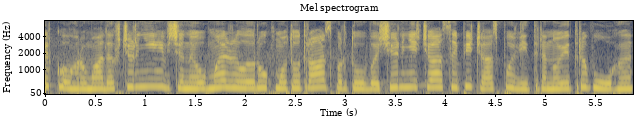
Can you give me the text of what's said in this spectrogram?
кількох громадах Чернігівщини обмежили рух мототранспорту у вечірні часи під час повітряної тривоги.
